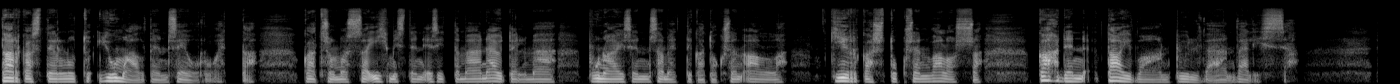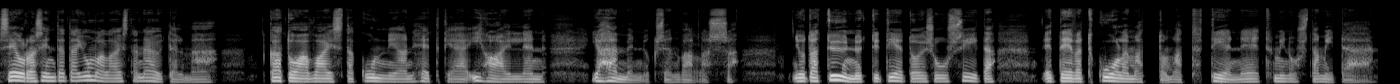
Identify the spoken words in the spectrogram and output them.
tarkastellut jumalten seuruetta, katsomassa ihmisten esittämää näytelmää punaisen samettikatoksen alla, kirkastuksen valossa, kahden taivaan pylvään välissä. Seurasin tätä jumalaista näytelmää, katoavaista kunnian hetkeä ihaillen ja hämmennyksen vallassa, jota tyynnytti tietoisuus siitä, etteivät kuolemattomat tienneet minusta mitään.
